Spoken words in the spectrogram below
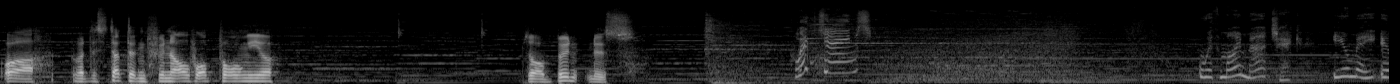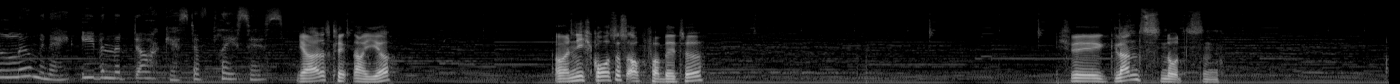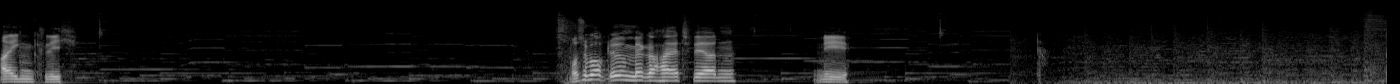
Oh, was ist das denn für eine Aufopferung hier? So, Bündnis. Quick change! With my magic, you may illuminate even the darkest of places. Ja, das klingt nach ihr. Aber nicht großes Opfer, bitte. Ich will Glanz nutzen. Eigentlich. Muss überhaupt irgendwer geheilt werden? Nee.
